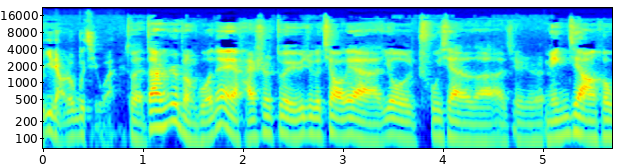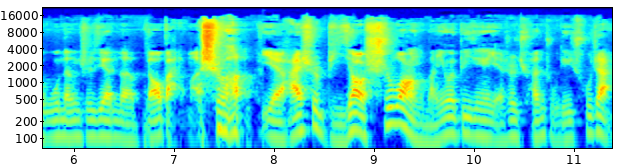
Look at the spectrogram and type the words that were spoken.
一点都不奇怪。对，但是日本国内还是对于这个教练又出现了这个名将和无能之间的摇摆嘛，是吧？也还是比较失望的嘛，因为毕竟也是全主力出战，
